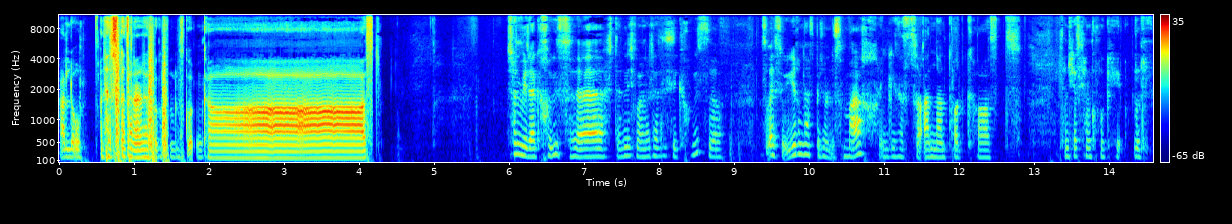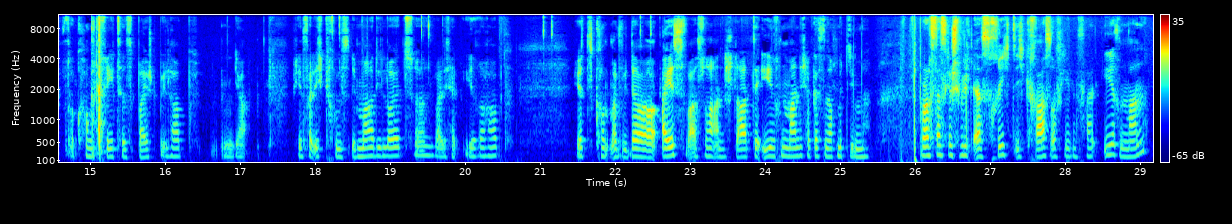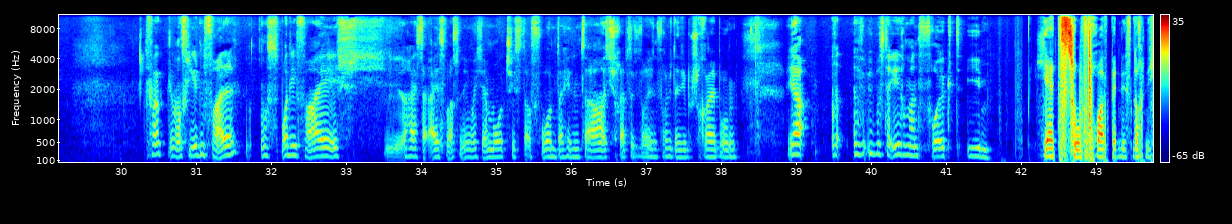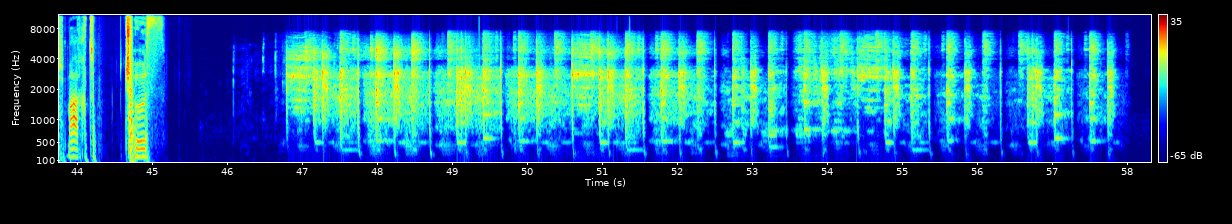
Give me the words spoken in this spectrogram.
Hallo und herzlich willkommen zu einer Folge von Lustgurkencast. Schon wieder Grüße. Ständig mal, dass ich sie grüße. Das weißt du, ehrenhaft bin und das mache, im Gegensatz zu anderen Podcasts. Wenn ich jetzt kein konkretes Beispiel habe, ja. Auf jeden Fall, ich grüße immer die Leute, weil ich halt ihre habe. Jetzt kommt mal wieder Eiswasser an Start, der Ehrenmann. Ich habe gestern noch mit dem Brawl gespielt. Er ist richtig krass, auf jeden Fall. Ehrenmann. Folgt ihm auf jeden Fall. Auf Spotify. Ich äh, heißt halt alles was und irgendwelche Emojis davor und dahinter. Ich schreibe es auf jeden Fall wieder in die Beschreibung. Ja, äh, übelster Ehrenmann folgt ihm. Jetzt sofort, wenn es noch nicht macht. Tschüss.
